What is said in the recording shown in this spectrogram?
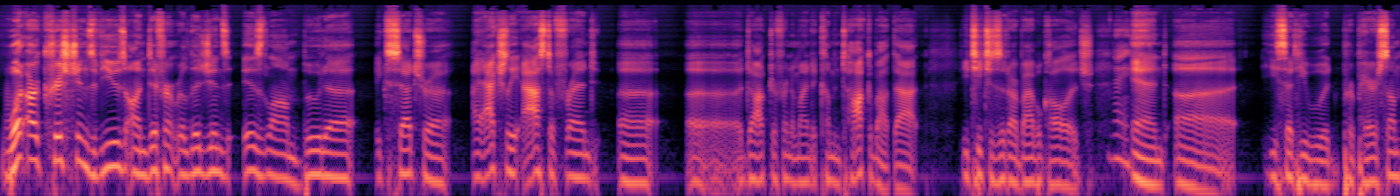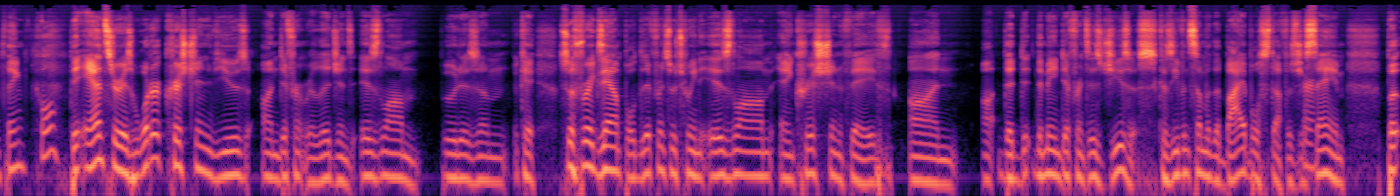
What are Christians' views on different religions, Islam, Buddha, etc.? I actually asked a friend, uh, uh, a doctor friend of mine, to come and talk about that. He teaches at our Bible college, Nice. and uh, he said he would prepare something. cool. The answer is what are Christian views on different religions, Islam, Buddhism? Okay, so for example, the difference between Islam and Christian faith on uh, the the main difference is Jesus, because even some of the Bible stuff is Sure. the same. But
